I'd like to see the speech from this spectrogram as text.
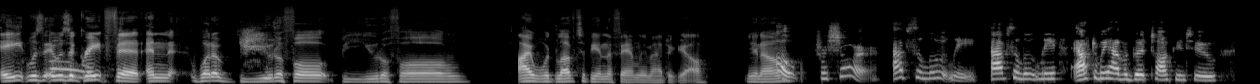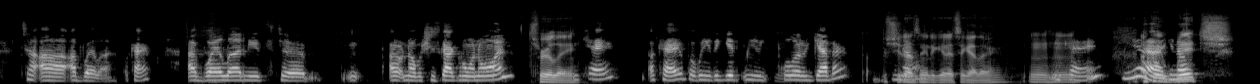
eight was it was a great fit, and what a beautiful, beautiful. I would love to be in the Family Madrigal. You know, Oh, for sure. Absolutely. Absolutely. After we have a good talking to to uh Abuela, okay? Abuela needs to I don't know what she's got going on. Truly, Okay, okay, but we need to get we need to pull her together. she does know. need to get it together. Mhm. Okay, yeah, okay, you know. which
